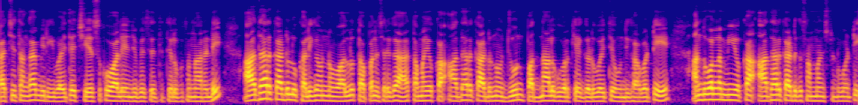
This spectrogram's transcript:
ఖచ్చితంగా మీరు ఇవైతే చేసుకోవాలి అని చెప్పేసి అయితే తెలుపుతున్నారండి. ఆధార్ కార్డులు కలిగి ఉన్న వాళ్ళు తప్పనిసరిగా తమ యొక్క ఆధార్ కార్డును జూన్ పద్నాలుగు వరకే గడువు అయితే ఉంది కాబట్టి అందువల్ల మీ యొక్క ఆధార్ కార్డుకు సంబంధించినటువంటి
